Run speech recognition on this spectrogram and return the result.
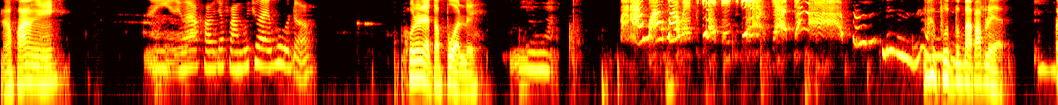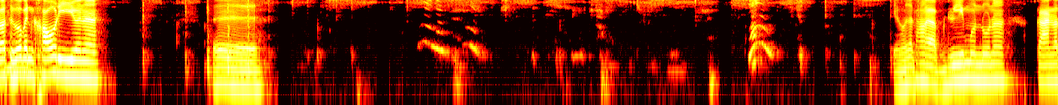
หมายความไงไอ้อะไรว่าเขาจะฟังผู้ช่วยพูดเหรอคุณนั่นแหละตัวปวดเลยไม่รู้อะพูดปุ๊บมาปั๊บเลยอะก็ถือว่าเป็นเขาดีแล้วนะเออ ดี๋ยวเราจะทำแบบดีมมันดูนะ การเรา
